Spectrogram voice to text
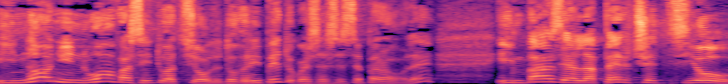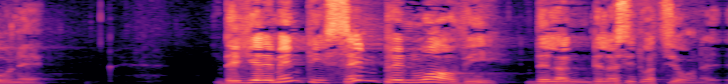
in ogni nuova situazione dove ripeto queste stesse parole, in base alla percezione degli elementi sempre nuovi della, della situazione,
